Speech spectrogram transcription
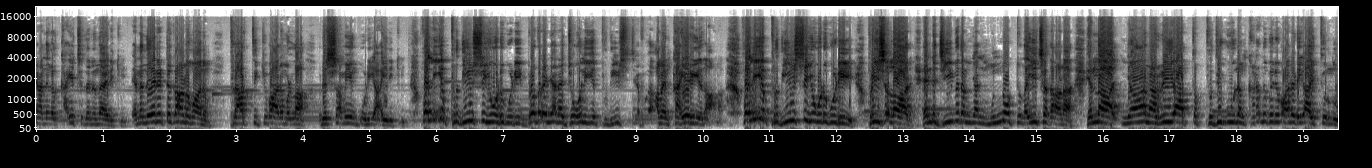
ഞാൻ നിങ്ങൾക്ക് അയച്ചു തരുന്നതായിരിക്കും. എന്നെ നേരിട്ട് കാണുവാനും പ്രാർത്ഥിക്കുവാനുമുള്ള ഒരു സമയം കൂടിയായിരിക്കും വലിയ പ്രതീക്ഷയോടുകൂടി ബ്രദറെ ഞാൻ ആ ജോലിയിൽ പ്രതീക്ഷിച്ച അവൻ കയറിയതാണ്. വലിയ പ്രതീക്ഷയോടുകൂടി പ്രീശലോഡ് എന്റെ ജീവിതം ഞാൻ മുന്നോട്ട് നയിച്ചതാണ്. എന്നാൽ ഞാൻ അറിയാത്ത പ്രതികൂലം കടന്നു വരുവാനിടയായി തീർന്നു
